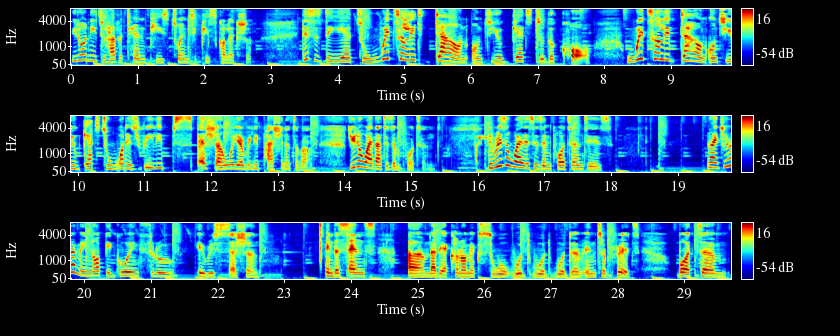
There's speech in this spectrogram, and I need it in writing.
You don't need to have a 10 piece, 20 piece collection. This is the year to whittle it down until you get to the core. Whittle it down until you get to what is really special and what you're really passionate about. You know why that is important? The reason why this is important is Nigeria may not be going through a recession in the sense um, that the economics w- would would would um, interpret, but um,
